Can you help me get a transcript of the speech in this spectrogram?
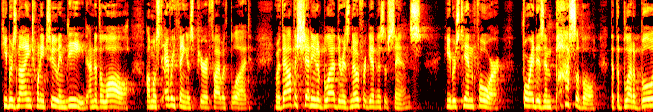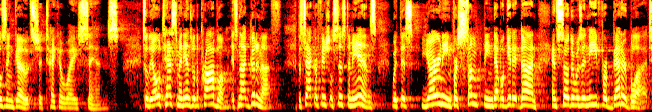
Hebrews 9:22 Indeed, under the law, almost everything is purified with blood. And without the shedding of blood, there is no forgiveness of sins. Hebrews 10 4. For it is impossible that the blood of bulls and goats should take away sins. So the Old Testament ends with a problem. It's not good enough. The sacrificial system ends with this yearning for something that will get it done. And so there was a need for better blood.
